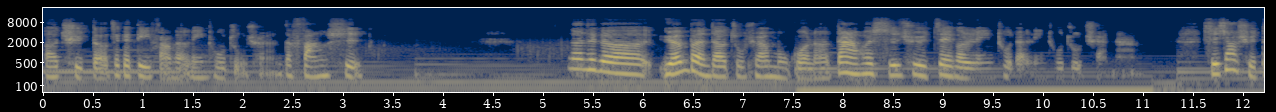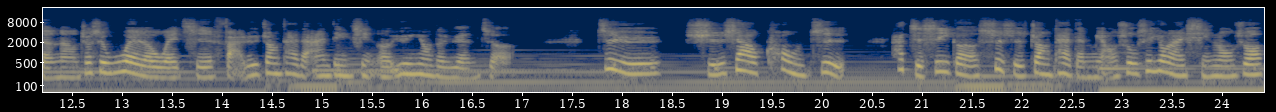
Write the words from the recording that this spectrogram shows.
而取得这个地方的领土主权的方式。那这个原本的主权母国呢，当然会失去这个领土的领土主权啊。时效取得呢，就是为了维持法律状态的安定性而运用的原则。至于时效控制，它只是一个事实状态的描述，是用来形容说。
